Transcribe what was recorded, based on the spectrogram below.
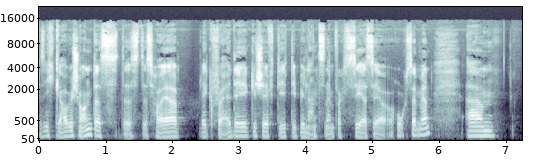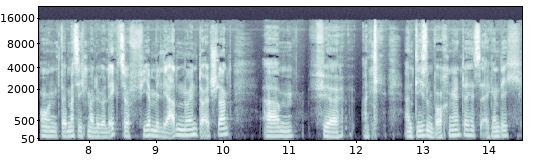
Also ich glaube schon, dass, dass das heuer Black Friday Geschäft, die, die Bilanzen einfach sehr, sehr hoch sein werden. Ähm, und wenn man sich mal überlegt, so vier Milliarden nur in Deutschland, ähm, für an, an diesem Wochenende ist eigentlich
